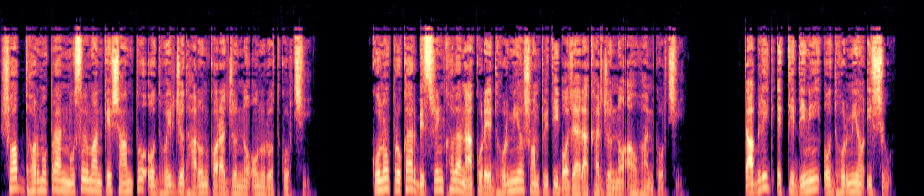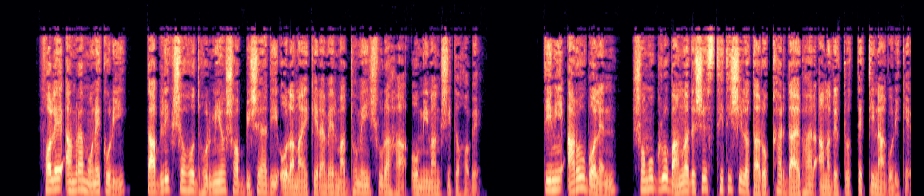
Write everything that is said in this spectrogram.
সব ধর্মপ্রাণ মুসলমানকে শান্ত ও ধৈর্য ধারণ করার জন্য অনুরোধ করছি। কোনো প্রকার বিশৃঙ্খলা না করে ধর্মীয় সম্প্রীতি বজায় রাখার জন্য আহ্বান করছি। তাবলিগ একটি দিনী ও ধর্মীয় ইস্যু। ফলে আমরা মনে করি, তাবলিগ সহ ধর্মীয় সব বিষয়াদি ওলামায় কেরামের মাধ্যমেই সুরাহা ও মীমাংসিত হবে। তিনি আরও বলেন, সমগ্র বাংলাদেশে স্থিতিশীলতা রক্ষার দায়ভার আমাদের প্রত্যেকটি নাগরিকের।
